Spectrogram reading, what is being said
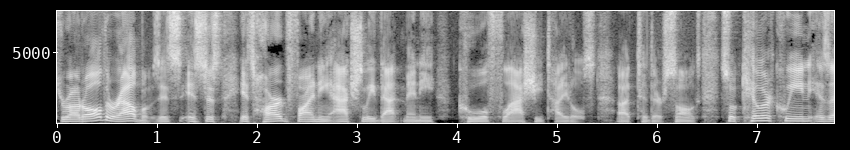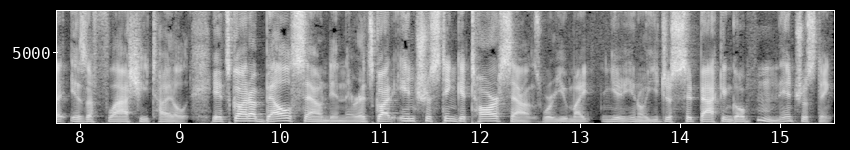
throughout all their albums, it's it's just it's hard finding actually that many cool flashy titles uh, to their songs. So Killer Queen is a is a flashy title. It's got a bell sound in there. It's got interesting guitar sounds where you might you, you know you just sit back and go hmm interesting.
